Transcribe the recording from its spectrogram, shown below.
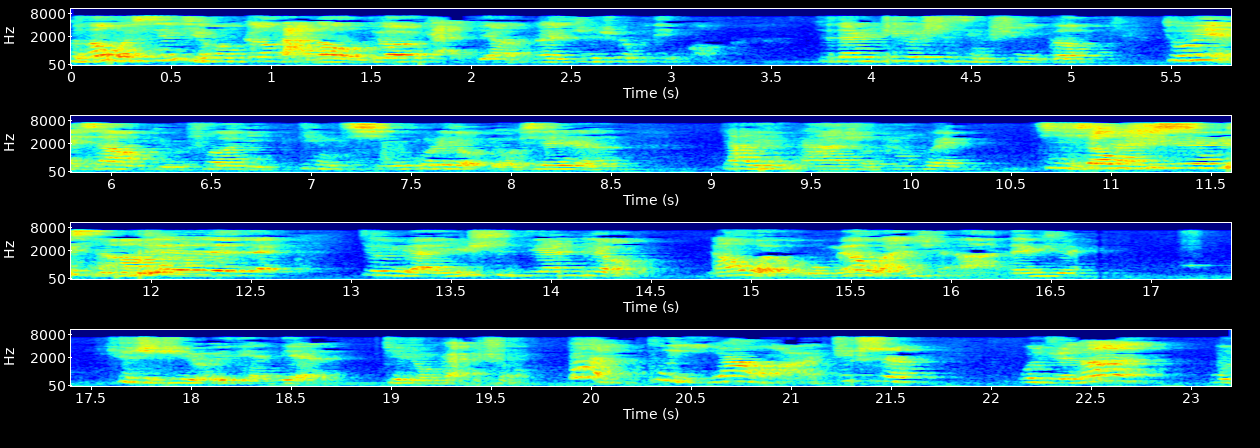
可能我新平衡刚达到，我就要改变了，那也真说不定哦。就但是这个事情是一个，就有点像，比如说你定期或者有有些人压力很大的时候，他会进山修行，对对对对，就远离世间这种。然后我我没有完全啊，但是确实是有一点点这种感受。但不一样啊，就是我觉得。我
